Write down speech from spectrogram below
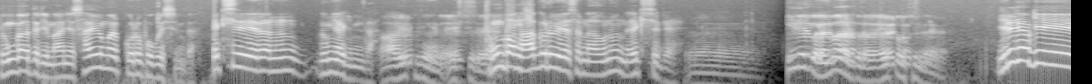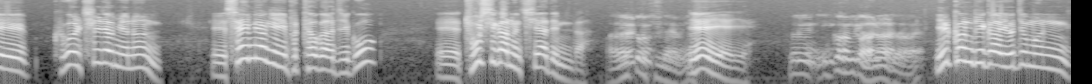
농가들이 많이 사용할 거로 보고 있습니다. 엑시레라는 농약입니다. 아 이렇게 생겼네 엑스레이. 동방 아그로에서 나오는 엑시레. 네. 인력이 얼마나 들어요? 열동 칠려면? 인력이 그걸 치려면은 예, 세 명이 붙어가지고 예, 두 시간은 치야 됩니다. 아 열동 칠려면요? 예, 예, 예. 그럼 인건비가 얼마나 들어가요? 인건비가 요즘은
